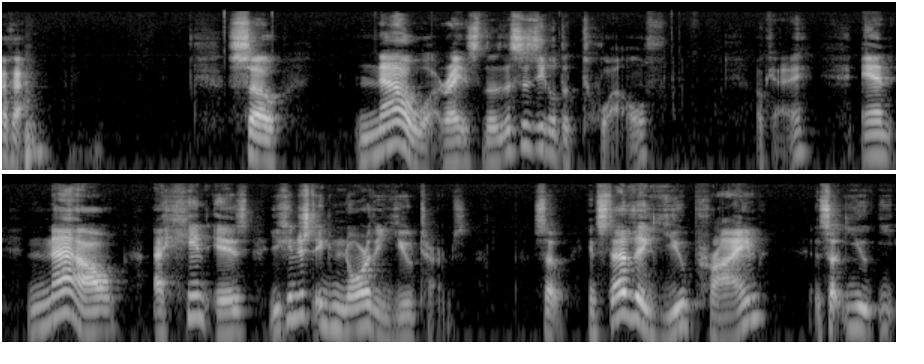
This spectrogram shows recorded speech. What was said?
Okay. So, now what, right? So this is equal to 12. Okay. And now a hint is you can just ignore the u terms. So instead of the u prime, so you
